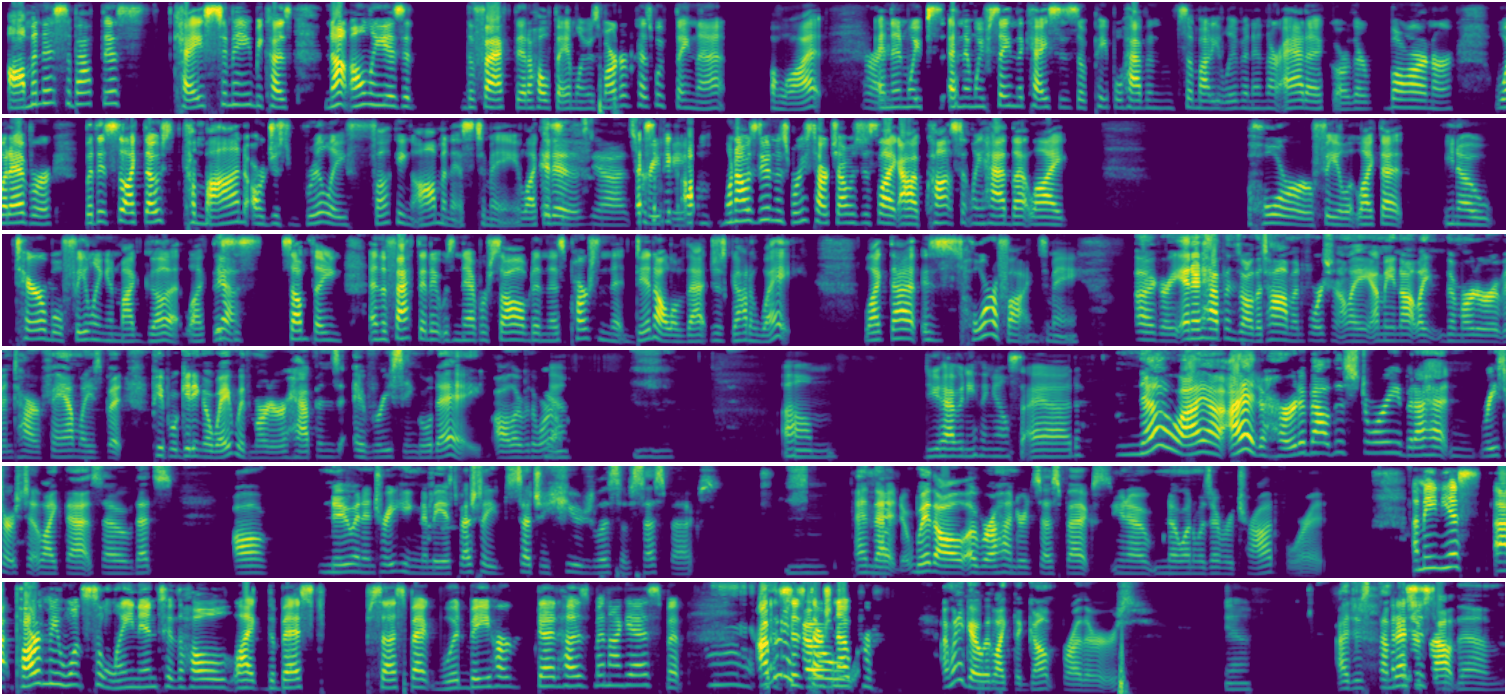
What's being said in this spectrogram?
ominous about this case to me because not only is it the fact that a whole family was murdered because we've seen that a lot Right. and then we've and then we've seen the cases of people having somebody living in their attic or their barn or whatever but it's like those combined are just really fucking ominous to me like it's. Yeah. It's it's like, creepy. um, when I was doing this research, I was just like, I constantly had that like horror feel, like that, you know, terrible feeling in my gut. Like this Yeah. is something, and the fact that it was never solved, and this person that did all of that just got away, like that is horrifying to me. I agree. And it happens all the time, unfortunately. I mean, not like the murder of entire families, but people getting away with murder happens every single day all over the world. Yeah. Um, do you have anything else to add? No, I uh, I had heard about this story, but I hadn't researched it like that. So that's all new and intriguing to me, especially such a huge list of suspects, Mhm. And that with all over a hundred suspects, you know, no one was ever tried for it. I mean, yes, I, part of me wants to lean into the whole like the best suspect would be her dead husband, I guess, but Mm, I'm but since go. there's no proof, I'm gonna go with like the Gump brothers. yeah, I just something just- about them.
